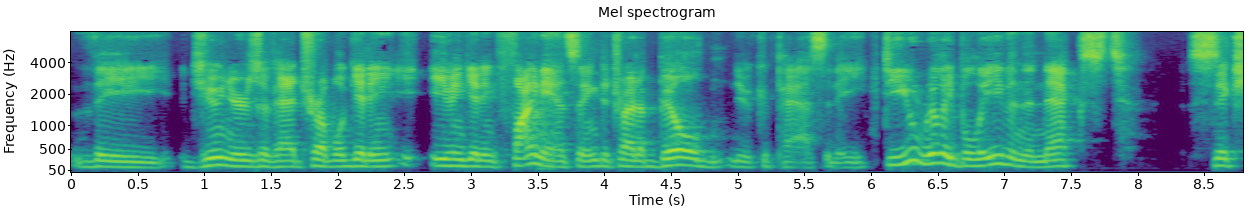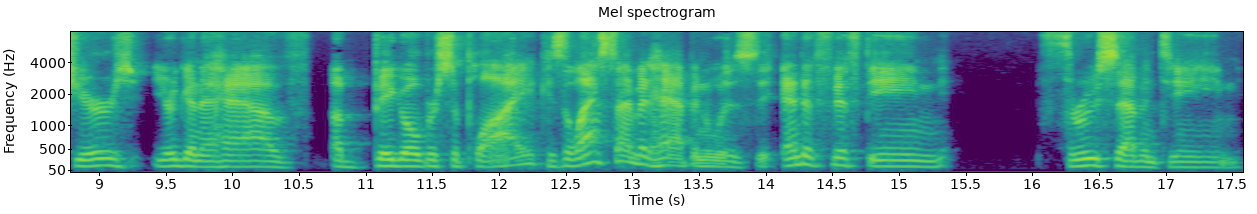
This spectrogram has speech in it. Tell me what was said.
the juniors have had trouble getting even getting financing to try to build new capacity. Do you really believe in the next six years you're going to have a big oversupply? Because the last time it happened was the end of 15 through 17,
